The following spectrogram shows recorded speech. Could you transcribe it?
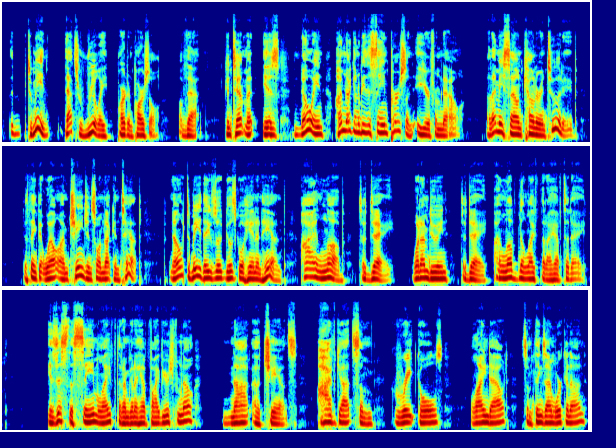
to me, that's really part and parcel of that. Contentment is knowing I'm not going to be the same person a year from now. Now, that may sound counterintuitive to think that, well, I'm changing, so I'm not content. No, to me, those, those go hand in hand. I love today, what I'm doing today. I love the life that I have today. Is this the same life that I'm going to have five years from now? Not a chance. I've got some great goals lined out, some things I'm working on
